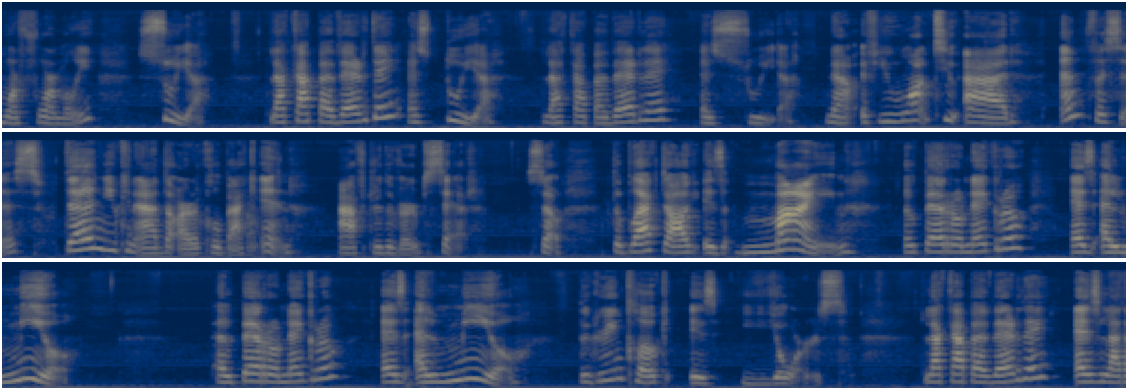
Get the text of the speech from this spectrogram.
more formally, suya. La capa verde es tuya. La capa verde es suya. Now, if you want to add emphasis, then you can add the article back in after the verb ser. So, the black dog is mine. El perro negro es el mío. El perro negro es el mío. The green cloak is yours. La capa verde es la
